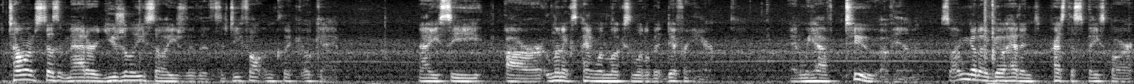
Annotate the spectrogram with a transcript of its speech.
The tolerance doesn't matter usually, so I usually do the default and click OK. Now you see our Linux Penguin looks a little bit different here. And we have two of him. So I'm going to go ahead and press the spacebar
